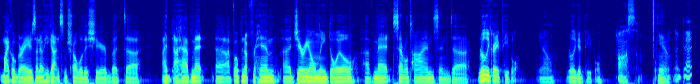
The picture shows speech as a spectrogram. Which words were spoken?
Michael Graves. I know he got in some trouble this year, but uh, I, I have met. Uh, I've opened up for him. Uh, Jerry Only Doyle. I've met several times, and uh, really great people. You know, really good people. Awesome. Yeah, Okay.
